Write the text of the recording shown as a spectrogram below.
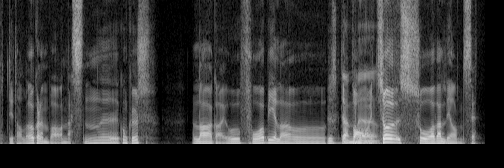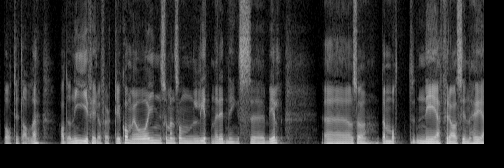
80-tallet hvor de var nesten eh, konkurs. Laga jo få biler, og Husk det var eh, ikke så, så veldig ansett på 80-tallet. Hadde jo 944, kom jo inn som en sånn liten redningsbil. Eh, altså, de måtte ned fra sin høye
